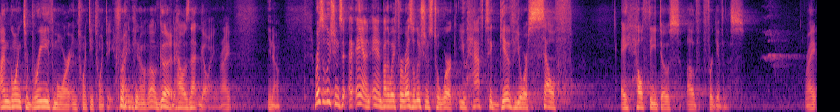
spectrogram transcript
I'm going to breathe more in 2020, right? You know, oh, good, how is that going, right? You know, Resolutions, and, and by the way, for resolutions to work, you have to give yourself a healthy dose of forgiveness, right?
